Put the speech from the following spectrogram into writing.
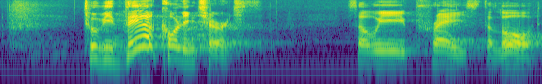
to be their calling church. So we praise the Lord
